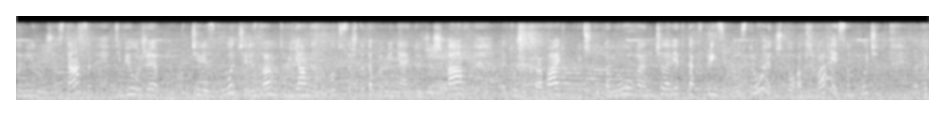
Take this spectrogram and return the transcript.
планируешь остаться, тебе уже через год, через два, ну, тебе явно захочется что-то поменять. Тот же шкаф, ту же кровать, купить что-то новое. Ну, человек так, в принципе, устроен, что, обживаясь, он хочет под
